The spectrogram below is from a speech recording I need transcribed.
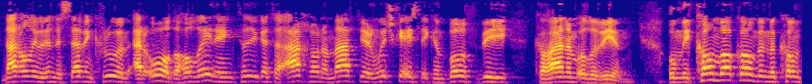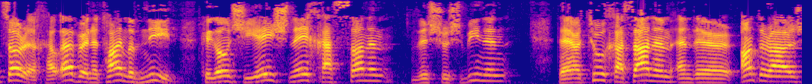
not only within the seven Kruim at all, the whole laning, until you get to Achron or Maftir, in which case they can both be Kohanim or Leviim. Umikom mokom b'mekom tzarech. However, in a time of need, kegon shiyesh shnei chasanim v'shushbinin there are two chasanim and their entourage.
